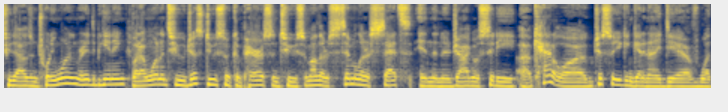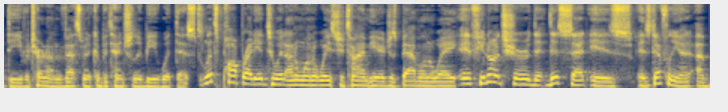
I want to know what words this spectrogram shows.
2021, right at the beginning. But I wanted to just do some comparison to some other similar sets in the Ninjago City uh, catalog, just so you can get an idea of what the return on investment could potentially be with this. So let's pop right into it. I don't want to waste your time here just babbling away. If you're not sure that this set is is definitely a, a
